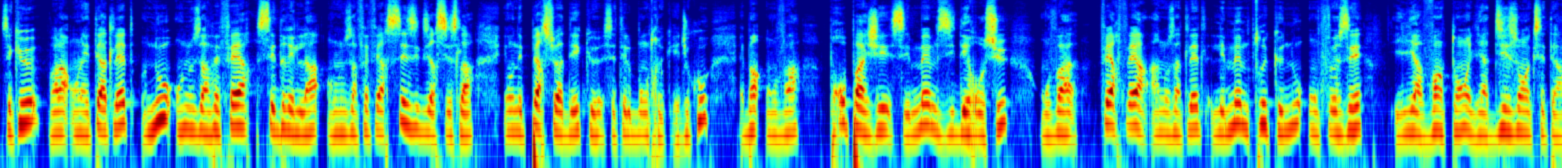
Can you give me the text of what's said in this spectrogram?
c'est que voilà, on a été athlète, nous, on nous a fait faire ces drills là, on nous a fait faire ces exercices là, et on est persuadé que c'était le bon truc. Et du coup, eh ben, on va propager ces mêmes idées reçues, on va faire faire à nos athlètes les mêmes trucs que nous on faisait il y a 20 ans, il y a 10 ans, etc.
